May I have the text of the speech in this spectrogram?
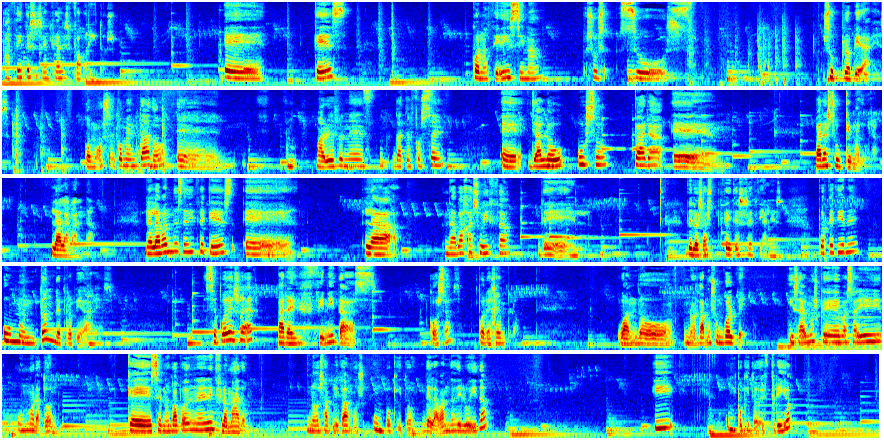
aceites esenciales favoritos, eh, que es conocidísima sus, sus sus propiedades. Como os he comentado, Marie-René Gattefossé eh, ya lo uso para, eh, para su quemadura, la lavanda. La lavanda se dice que es eh, la navaja suiza de los aceites esenciales, porque tiene un montón de propiedades. Se puede usar para infinitas cosas. Por ejemplo, cuando nos damos un golpe y sabemos que va a salir un moratón, que se nos va a poner inflamado, nos aplicamos un poquito de lavanda diluida y un poquito de frío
